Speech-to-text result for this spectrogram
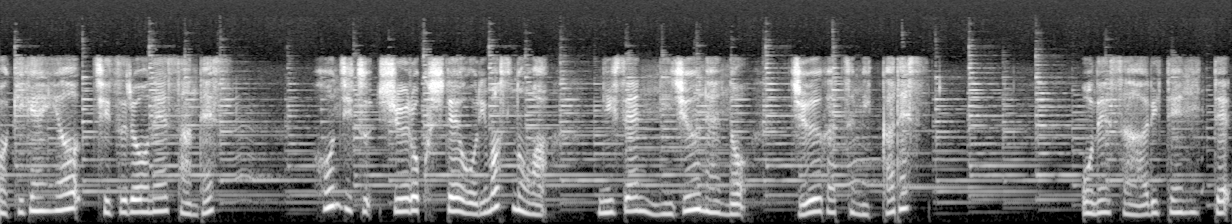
ごきげんよう、千鶴お姉さんです。本日収録しておりますのは、2020年の10月3日です。お姉さんありてに行って、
